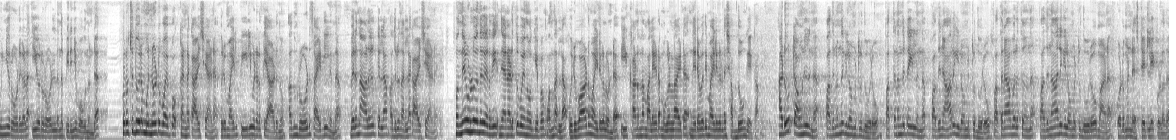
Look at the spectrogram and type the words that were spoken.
കുഞ്ഞു റോഡുകൾ ഈ ഒരു റോഡിൽ നിന്ന് പിരിഞ്ഞു പോകുന്നുണ്ട്. കുറച്ചു ദൂരം മുന്നോട്ട് പോയപ്പോൾ കണ്ട കാഴ്ചയാണ് ഒരു മയിൽ പീലി വിടർത്തി ആടുന്നു. അതും റോഡ് സൈഡിൽ നിന്ന് വരുന്ന ആളുകൾക്കെല്ലാം അതൊരു നല്ല കാഴ്ചയാണ്. ഒന്നേ ഉള്ളൂ എന്ന് കരുതി ഞാൻ അടുത്ത് പോയി നോക്കിയപ്പോൾ ഒന്നല്ല ഒരുപാട് മൈലുകളുണ്ട്. ഈ കാണുന്ന മലയുടെ മുകളിലായിട്ട് നിരവധി മൈലുകളുടെ ശബ്ദവും കേൾക്കാം. അടൂർ ടൗണിൽ നിന്ന് പതിനൊന്ന് കിലോമീറ്റർ ദൂരവും പത്തനംതിട്ടയിൽ നിന്ന് പതിനാറ് കിലോമീറ്റർ ദൂരവും പത്തനാപുരത്ത് നിന്ന് പതിനാല് കിലോമീറ്റർ ദൂരവുമാണ് കൊടുമൺ എസ്റ്റേറ്റിലേക്കുള്ളത്.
